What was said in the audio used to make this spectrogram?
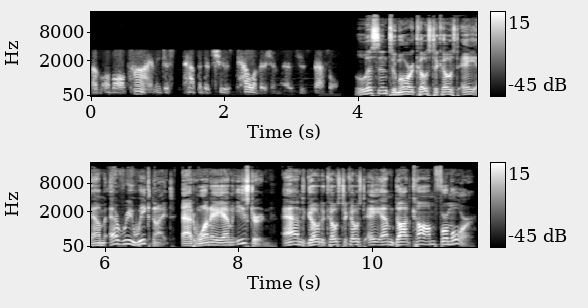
of, of all time. He just happened to choose television as his vessel. Listen to more Coast to Coast AM every weeknight at 1 a.m. Eastern and go to coasttocoastam.com for more.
